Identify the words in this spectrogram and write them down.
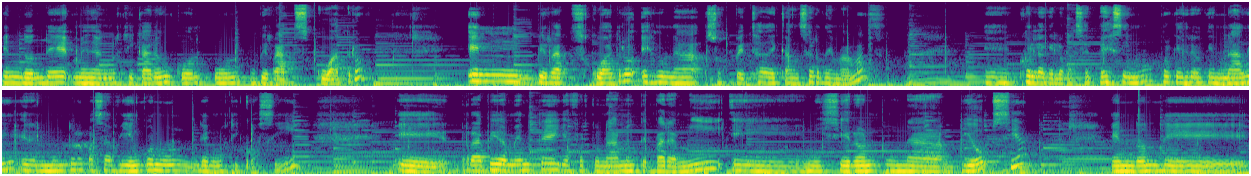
en donde me diagnosticaron con un BIRATS 4. El BIRATS 4 es una sospecha de cáncer de mamas eh, con la que lo pasé pésimo porque creo que nadie en el mundo lo pasa bien con un diagnóstico así. Eh, rápidamente y afortunadamente para mí eh, me hicieron una biopsia en donde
